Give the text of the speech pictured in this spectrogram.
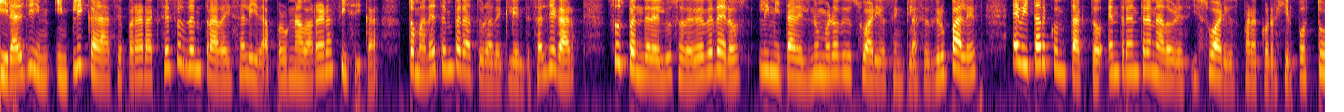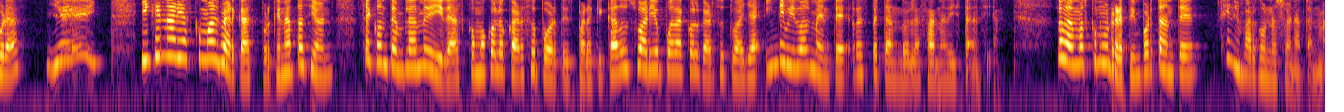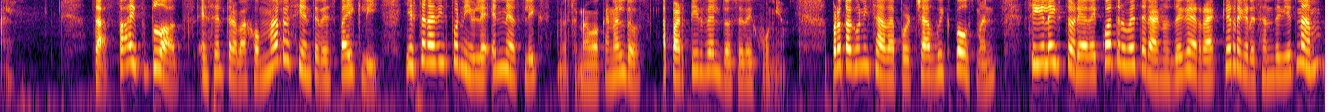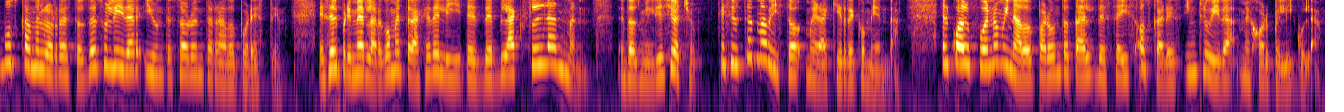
Ir al gym implicará separar accesos de entrada y salida por una barrera física, toma de temperatura de clientes al llegar, suspender el uso de bebederos, limitar el número de usuarios en clases grupales, evitar contacto entre entrenadores y usuarios para corregir posturas. Y que en áreas como albercas, porque natación, se contemplan medidas como colocar soportes para que cada usuario pueda colgar su toalla individualmente respetando la sana distancia. Lo vemos como un reto importante, sin embargo no suena tan mal. The Five Bloods es el trabajo más reciente de Spike Lee y estará disponible en Netflix, nuestro nuevo canal 2, a partir del 12 de junio. Protagonizada por Chadwick Boseman, sigue la historia de cuatro veteranos de guerra que regresan de Vietnam buscando los restos de su líder y un tesoro enterrado por este. Es el primer largometraje de Lee desde Black Landman de 2018, que si usted no ha visto, Meraki recomienda, el cual fue nominado para un total de seis Oscars, incluida Mejor Película.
